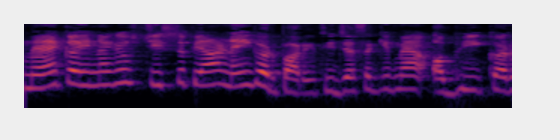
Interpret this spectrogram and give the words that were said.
मैं कहीं ना कहीं उस चीज़ से प्यार नहीं कर पा रही थी जैसा कि मैं अभी कर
